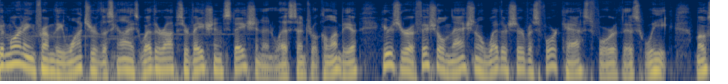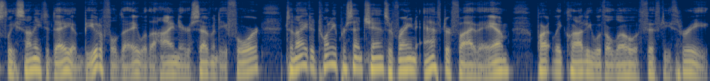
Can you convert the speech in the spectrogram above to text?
Good morning from the Watcher of the Skies Weather Observation Station in West Central Columbia. Here's your official National Weather Service forecast for this week. Mostly sunny today, a beautiful day with a high near 74. Tonight, a 20% chance of rain after 5 a.m., partly cloudy with a low of 53.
